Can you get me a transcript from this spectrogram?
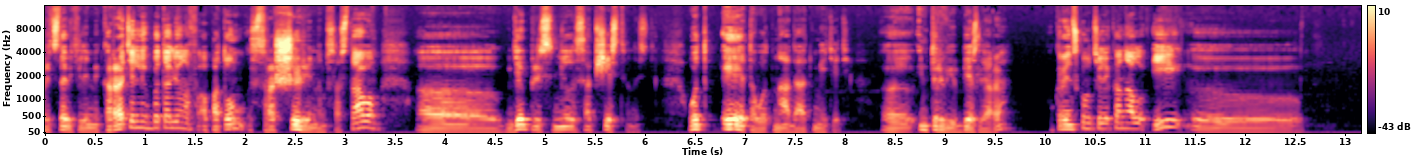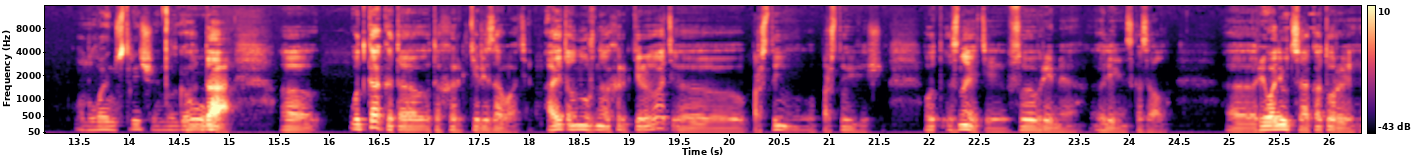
представителями карательных батальонов, а потом с расширенным составом, э, где присоединилась общественность. Вот это вот надо отметить. Э, интервью Безлера украинскому телеканалу и онлайн-встречи мозгового. Да. Вот как это, это характеризовать? А это нужно характеризовать э, простым, простой вещью. Вот знаете, в свое время Ленин сказал, революция, о которой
